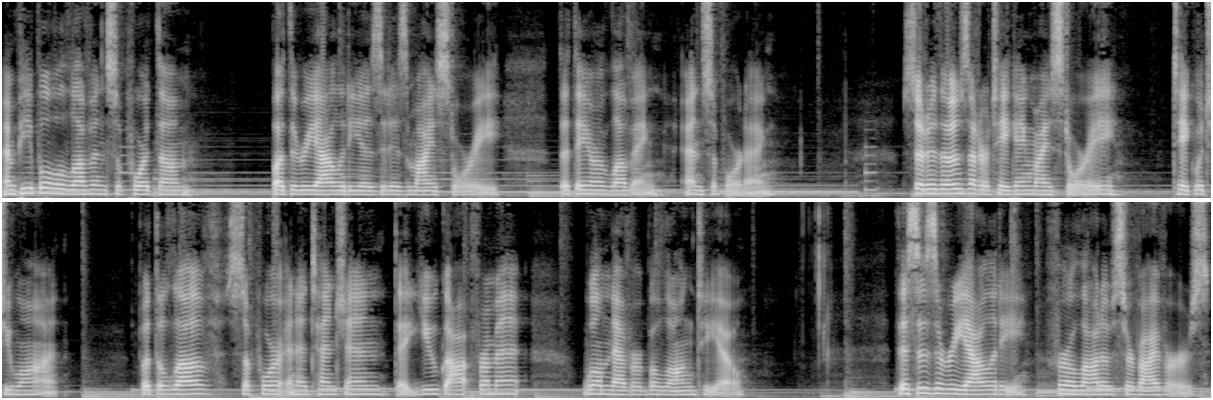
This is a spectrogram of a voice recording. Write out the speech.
And people will love and support them, but the reality is, it is my story that they are loving and supporting. So, to those that are taking my story, take what you want, but the love, support, and attention that you got from it will never belong to you. This is a reality for a lot of survivors.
